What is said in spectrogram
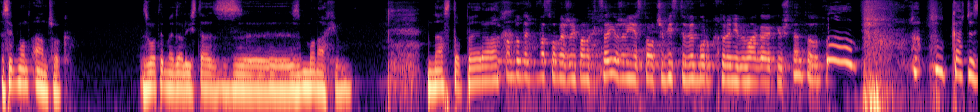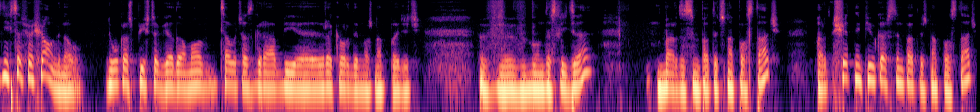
Zygmunt Anczok, złoty medalista z, z Monachium. Na stoperach Może pan dodać dwa słowa, jeżeli pan chce? Jeżeli jest to oczywisty wybór, który nie wymaga jakiegoś ten, to... każdy z nich coś osiągnął. Łukasz Piszczek, wiadomo, cały czas gra, bije rekordy, można powiedzieć, w, w Bundeslidze. Bardzo sympatyczna postać. Bardzo, świetny piłkarz, sympatyczna postać.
